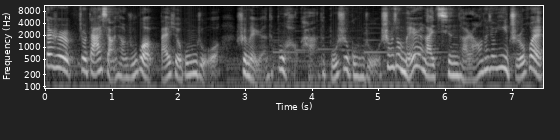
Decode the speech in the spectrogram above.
但是，就是大家想一想，如果白雪公主、睡美人她不好看，她不是公主，是不是就没人来亲她？然后她就一直会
